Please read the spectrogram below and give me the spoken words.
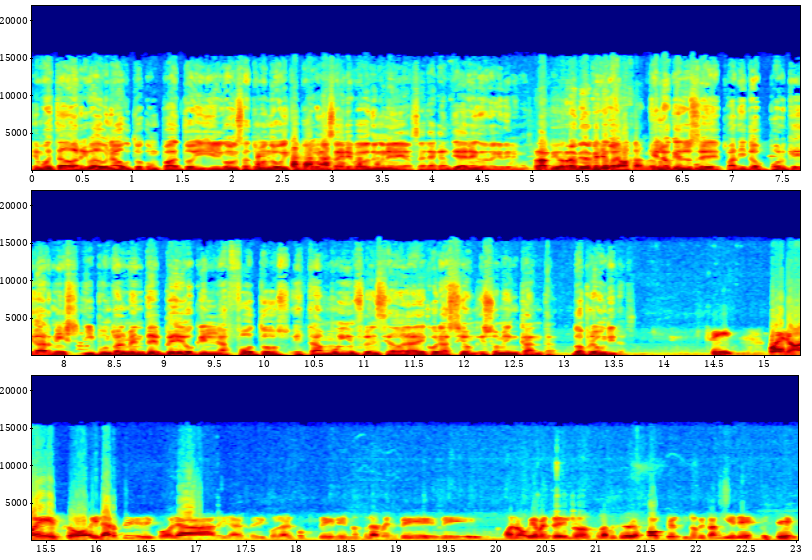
Hemos estado arriba de un auto con Pato y el Gonza tomando whisky por Buenos Aires, para que vos tengas una idea. O sea, la cantidad de anécdotas que tenemos. Rápido, rápido que está trabajando. ¿Qué es lo que sucede? Patito, ¿por qué Garnish? Y puntualmente veo que en las fotos está muy influenciado la decoración. Eso me encanta. Dos preguntitas. Sí, bueno, eso, el arte de decorar, el arte de decorar cócteles, no solamente de, bueno, obviamente no solamente de los cócteles, sino que también es este,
